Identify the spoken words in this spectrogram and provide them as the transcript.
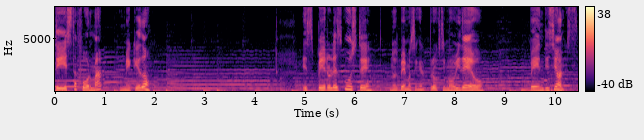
De esta forma me quedó. Espero les guste. Nos vemos en el próximo video. Bendiciones.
